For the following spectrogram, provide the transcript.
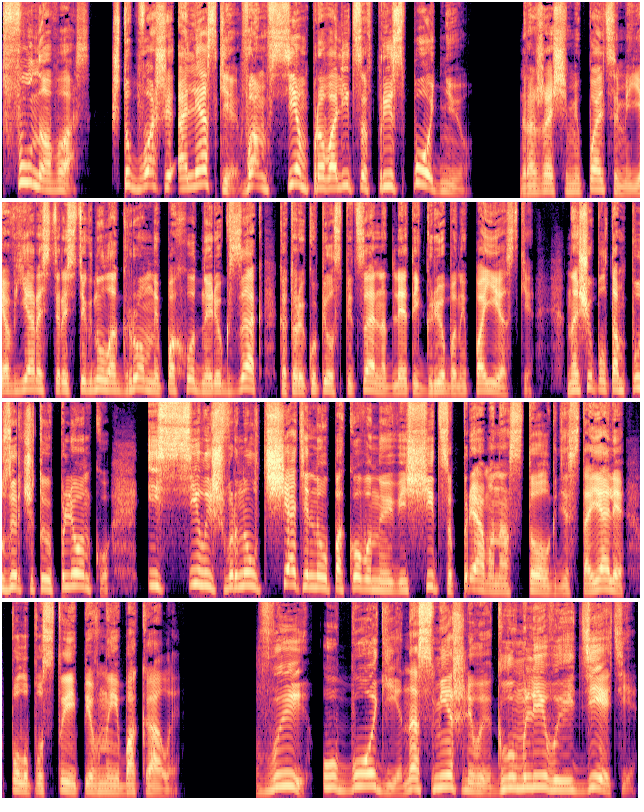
Фу на вас! Чтоб ваши Аляски вам всем провалиться в преисподнюю!» Дрожащими пальцами я в ярости расстегнул огромный походный рюкзак, который купил специально для этой грёбаной поездки, нащупал там пузырчатую пленку и с силой швырнул тщательно упакованную вещицу прямо на стол, где стояли полупустые пивные бокалы. «Вы, убогие, насмешливые, глумливые дети,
